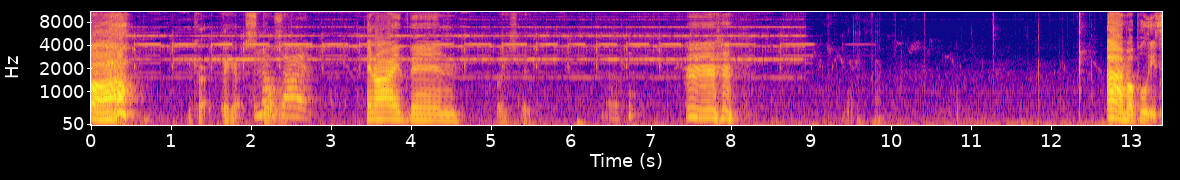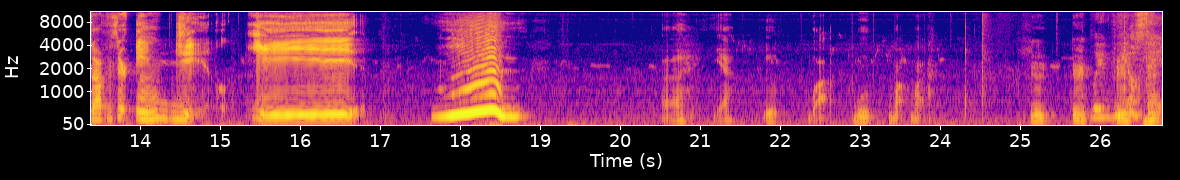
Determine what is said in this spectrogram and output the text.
Ah! I got, I got stolen. outside. And I've been arrested. Mm -hmm. I'm a police officer in jail. Yeah. Woo. Uh, yeah. Whoop, wah, whoop, wah, wah. Mm, mm. Leave me say.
